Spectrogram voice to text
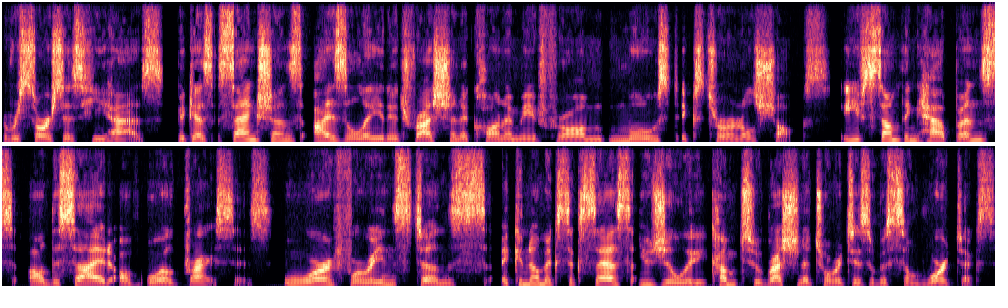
resources he has because sanctions isolated Russian economy from most external shocks. If something happens on the side of oil prices, or for instance, economic success usually come to Russian authorities with some vortex.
